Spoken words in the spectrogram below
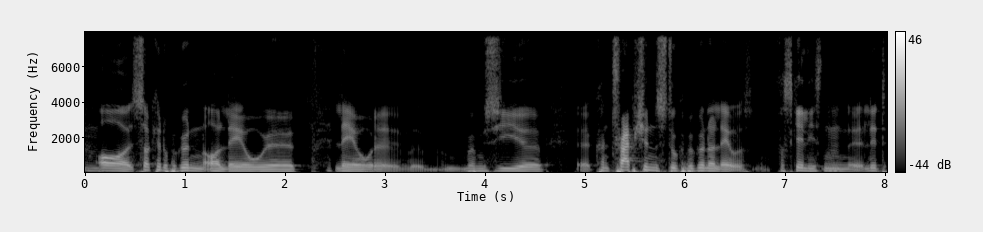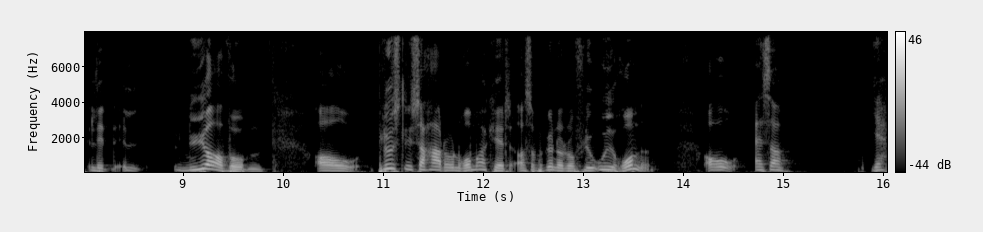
Mm. og så kan du begynde at lave, øh, lave øh, hvad man sige, øh, øh, contraptions, du kan begynde at lave forskellige sådan, Mm. øh, lidt, lidt nyere våben. Og pludselig så har du en rumraket, og så begynder du at flyve ud i rummet. Og altså, ja,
